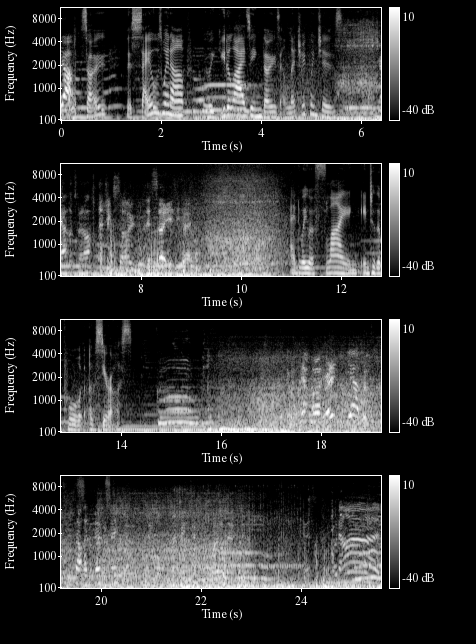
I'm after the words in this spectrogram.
Yeah. So the sails went up, we were utilising those electric winches, Yeah, it looks better. Electric's so good. It's so easy, yeah. and we were flying into the port of Syros. Yeah, all right, you ready? Yeah. Start letting go, you see? Right on there. Yes. Well done.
